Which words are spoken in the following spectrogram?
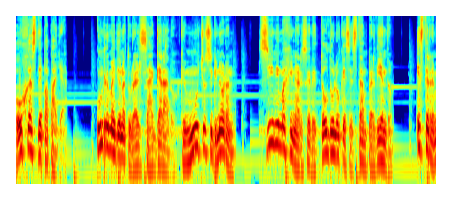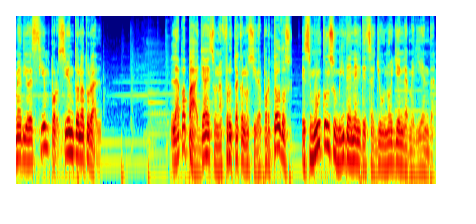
Hojas de papaya. Un remedio natural sagrado que muchos ignoran, sin imaginarse de todo lo que se están perdiendo. Este remedio es 100% natural. La papaya es una fruta conocida por todos. Es muy consumida en el desayuno y en la merienda,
